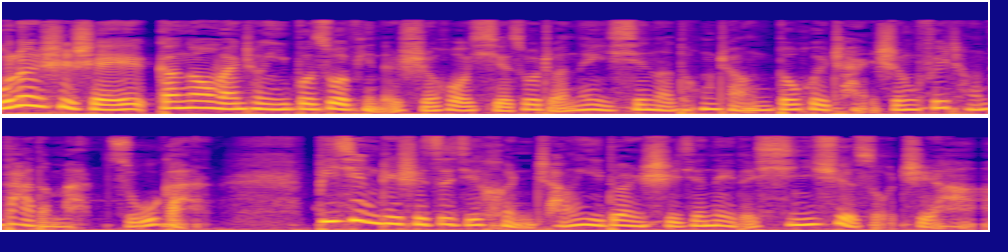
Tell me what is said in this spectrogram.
无论是谁，刚刚完成一部作品的时候，写作者内心呢，通常都会产生非常大的满足感。毕竟这是自己很长一段时间内的心血所致啊。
